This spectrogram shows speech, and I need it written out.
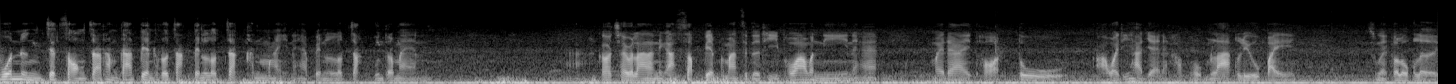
บวน 172 จะทำการเปลี่ยนรถจักรเป็นรถจักรคันใหม่นะฮะเป็นรถจักรอุลตร้าแมนก็ใช้เวลาในการสับเปลี่ยนประมาณ 10 นาที เพราะว่าวันนี้นะฮะไม่ได้ถอดตู้เอาไว้ที่หาดใหญ่นะครับ ผมลากริ้วไปสุไหงโกลกเลย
